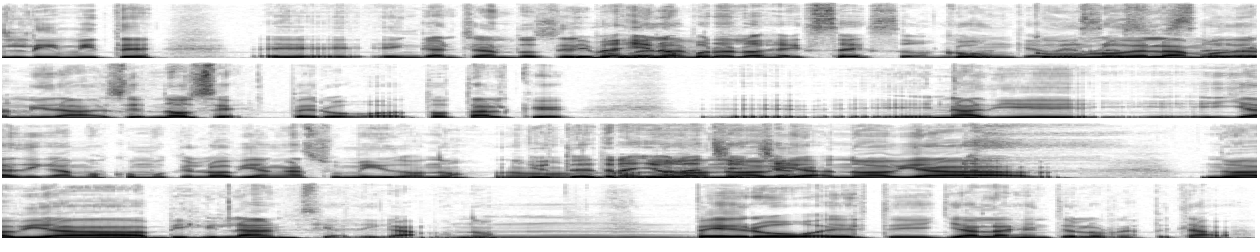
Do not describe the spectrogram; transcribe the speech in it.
límite, eh, enganchándose Me con imagino el- por los excesos, ¿no? con, con lo de la modernidad. No sé, pero total que eh, nadie, y ya digamos como que lo habían asumido, ¿no? No, Y usted extrañó no, la no chicha. había, no había, no había vigilancia, digamos, ¿no? Mm. Pero este, ya la gente lo respetaba.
